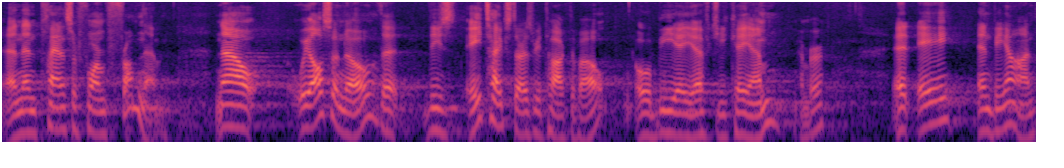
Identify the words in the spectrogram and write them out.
And then planets are formed from them. Now, we also know that these A-type stars we talked about, O, B, A, F, G, K, M, remember? At A and beyond,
